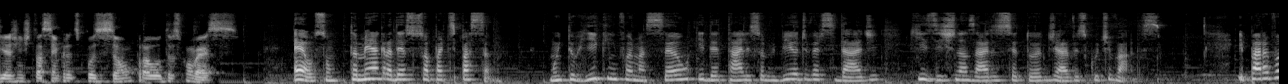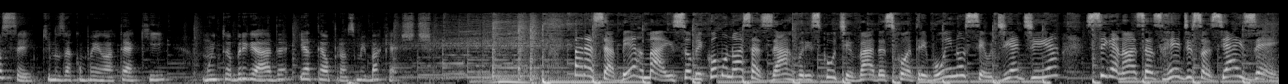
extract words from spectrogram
E a gente está sempre à disposição para outras conversas. Elson, também agradeço sua participação. Muito rica em informação e detalhes sobre biodiversidade que existe nas áreas do setor de árvores cultivadas. E para você que nos acompanhou até aqui, muito obrigada e até o próximo IBACast. Para saber mais sobre como nossas árvores cultivadas contribuem no seu dia a dia, siga nossas redes sociais em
